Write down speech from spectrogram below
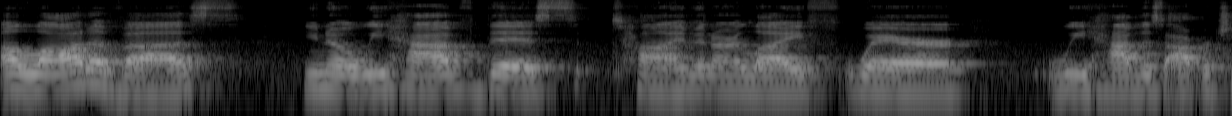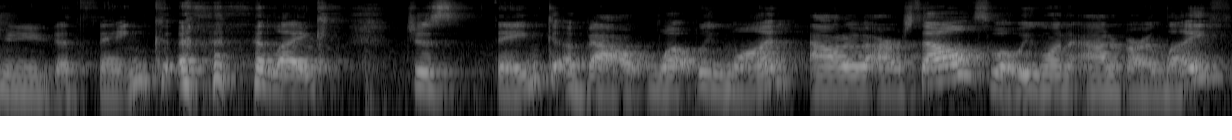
a lot of us, you know, we have this time in our life where we have this opportunity to think like just think about what we want out of ourselves what we want out of our life.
